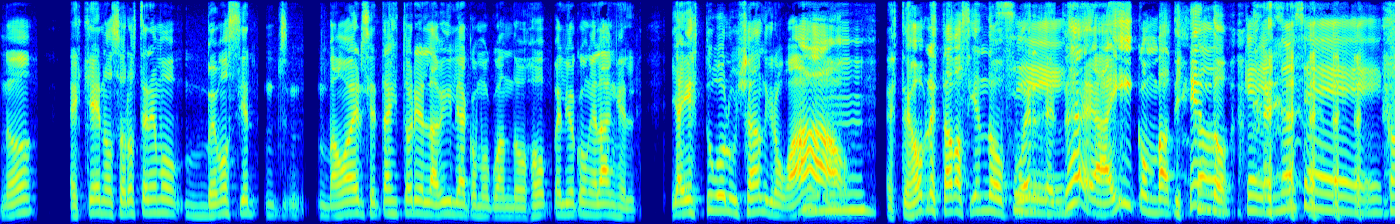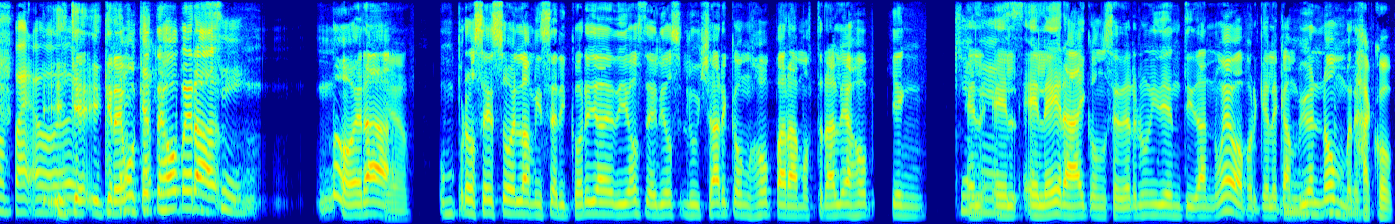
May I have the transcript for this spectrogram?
¿no? Es que nosotros tenemos, vemos, cier- vamos a ver ciertas historias en la Biblia, como cuando Job peleó con el ángel, y ahí estuvo luchando, y digo, wow, Mm, este Job le estaba haciendo fuerte, Sí. eh, ahí combatiendo. co- queriéndose comparar. y, que, y creemos que este Job era, Sí. no, era Yeah. un proceso en la misericordia de Dios, de Dios luchar con Job para mostrarle a Job quién, ¿Quién él, él- él era y concederle una identidad nueva porque le cambió el Ujú. nombre. Jacob.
